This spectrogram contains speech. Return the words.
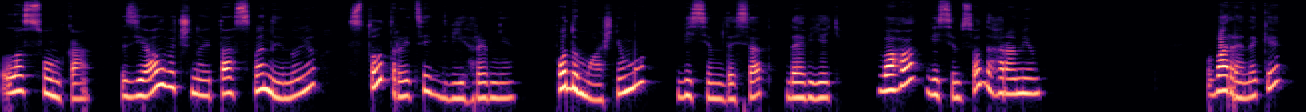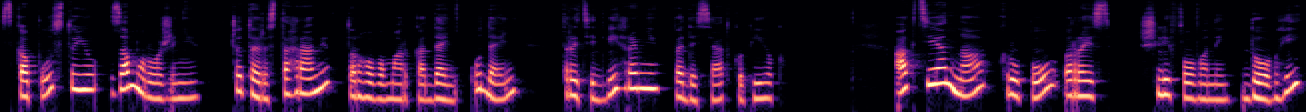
Ласунка з яловичиною та свининою 132 гривні. По домашньому 89 Вага 800 грамів. Вареники з капустою заморожені 400 грамів, торгова марка День у день 32 гривні 50 копійок. Акція на крупу рис шліфований довгий,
